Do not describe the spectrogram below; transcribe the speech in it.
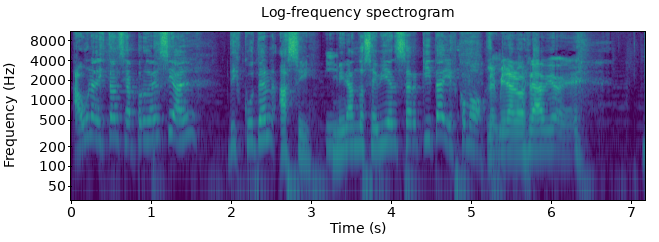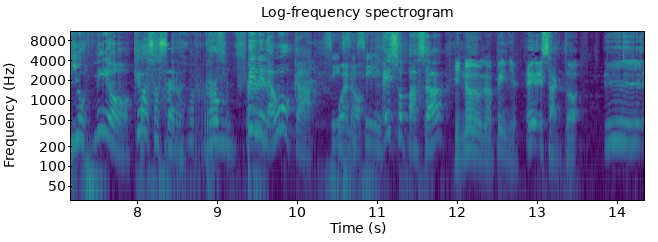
a una distancia prudencial, discuten así, Y- mirándose bien cerquita y es como, Le mira los labios. eh. Dios mío, ¿qué vas a hacer? favor, Rompele la boca. Sí, bueno, sí, sí. eso pasa. Y no de una piña. eh, exacto. L-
